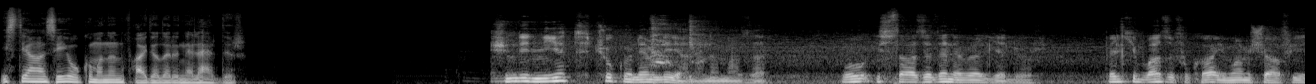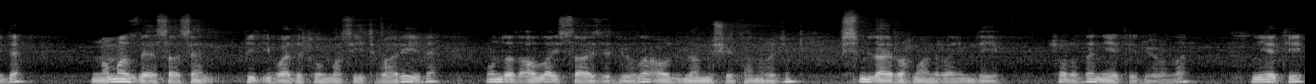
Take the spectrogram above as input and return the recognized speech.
istiazeyi okumanın faydaları nelerdir? Şimdi niyet çok önemli yani namazda. Bu istazeden evvel geliyor. Belki bazı fukaha İmam Şafii de namaz da esasen bir ibadet olması itibariyle onda da Allah istaiz ediyorlar. Euzubillahimineşşeytanirracim. Bismillahirrahmanirrahim deyip sonra da niyet ediyorlar. Niyeti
